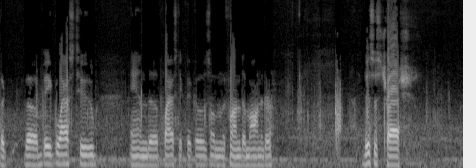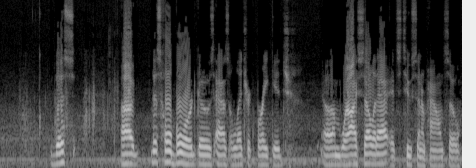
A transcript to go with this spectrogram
the, the big glass tube and the plastic that goes on the front of the monitor. This is trash. This uh, this whole board goes as electric breakage. Um, where I sell it at, it's two cent a pound, so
